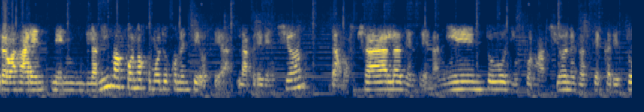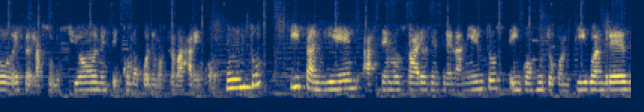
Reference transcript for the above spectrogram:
trabajar en, en, la misma forma como yo comenté, o sea, la prevención, damos charlas, entrenamientos, informaciones acerca de todo eso, de las soluciones, de cómo podemos trabajar en conjunto y también hacemos varios entrenamientos en conjunto contigo, Andrés,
